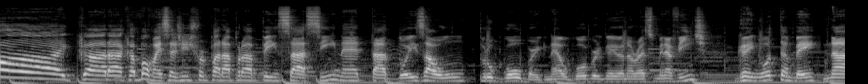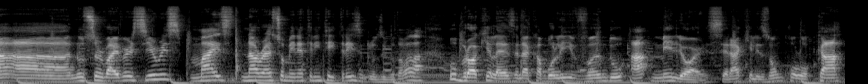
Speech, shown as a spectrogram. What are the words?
Ai, caraca. Bom, mas se a gente for parar pra pensar assim, né? Tá 2 a 1 pro Goldberg, né? O Goldberg ganhou na WrestleMania 20, ganhou também na, no Survivor Series, mas na WrestleMania 33, inclusive eu tava lá, o Brock Lesnar acabou levando a melhor. Será que eles vão colocar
